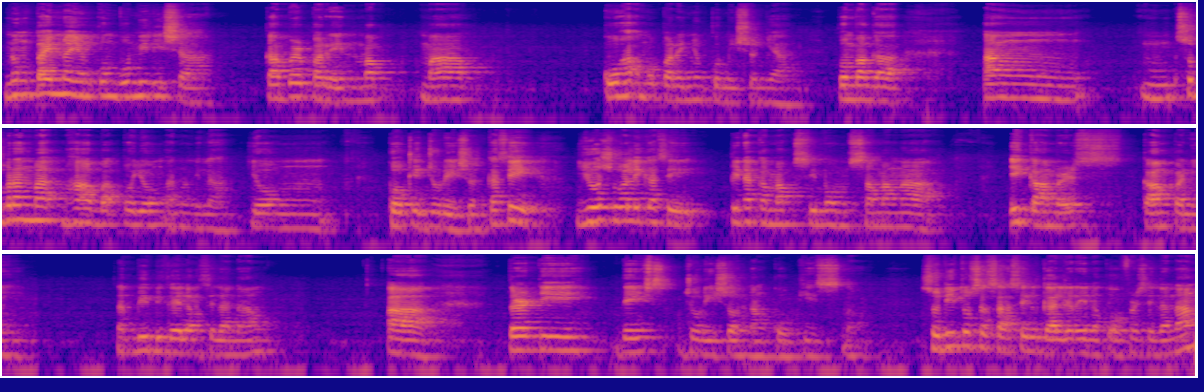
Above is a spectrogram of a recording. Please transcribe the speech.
nung time na yun, kung bumili siya, cover pa rin, ma, makuha mo pa rin yung commission niya. Kumbaga, ang mm, sobrang ma- mahaba po yung ano nila, yung cookie duration. Kasi usually kasi pinaka-maximum sa mga e-commerce company, nagbibigay lang sila ng ah 30 days duration ng cookies, no? So dito sa Sasil Gallery nag-offer sila ng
